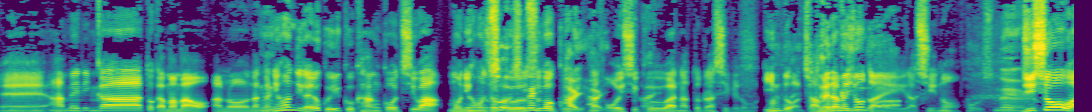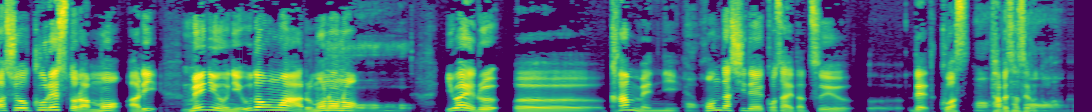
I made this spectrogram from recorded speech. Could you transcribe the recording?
えーアメリカとか、まあまあお、あの、なんか日本人がよく行く観光地は、もう日本食すごく美味しくはなっとるらしいけども、インドはダメダメ状態らしいの。そうですね。自称和食レストランもあり、メニューにうどんはあるものの、いわゆる、うー乾麺にはあ。本だしでこさえたつゆうで食わす、はあ。食べさせるはと。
